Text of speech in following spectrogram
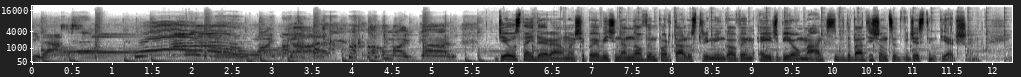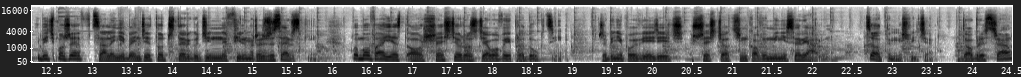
Yes, I don't know if this is helpful. See that? Oh my god. Dzieło Snydera ma się pojawić na nowym portalu streamingowym HBO Max w 2021. I być może wcale nie będzie to 4-godzinny film reżyserski, bo mowa jest o 6-rozdziałowej produkcji, żeby nie powiedzieć 6-odcinkowym miniserialu. Co o tym myślicie? Dobry strzał?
